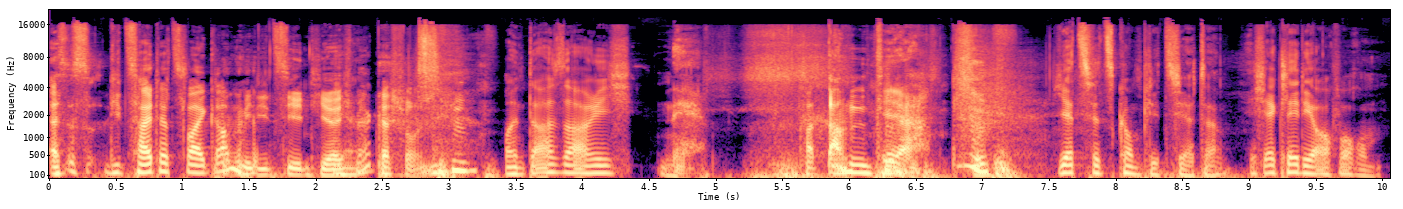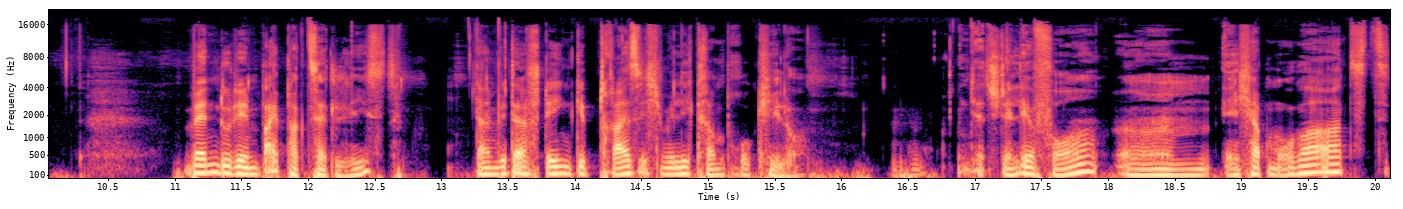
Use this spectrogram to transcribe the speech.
Es ist die Zeit der zwei Gramm Medizin hier, ich Ja. merke das schon. Und da sage ich, Nee. Verdammt. Ja. Jetzt wird's komplizierter. Ich erkläre dir auch warum. Wenn du den Beipackzettel liest, dann wird da stehen, gibt 30 Milligramm pro Kilo. Mhm. Und jetzt stell dir vor, ähm, ich habe einen Oberarzt,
